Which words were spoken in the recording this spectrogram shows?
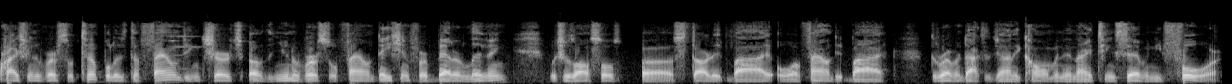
Christ Universal Temple is the founding church of the Universal Foundation for Better Living, which was also uh, started by or founded by the Reverend Dr. Johnnie Colemon in 1974.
